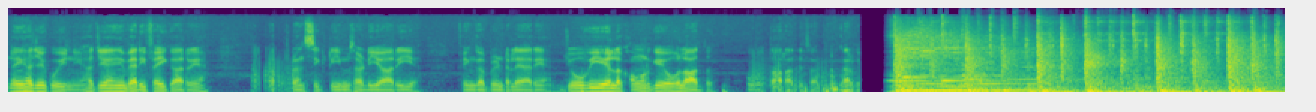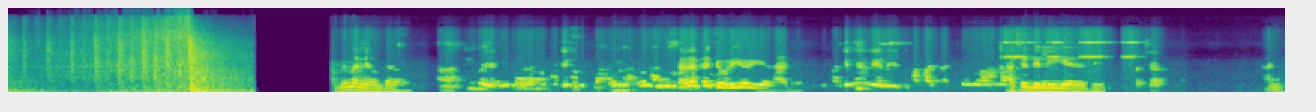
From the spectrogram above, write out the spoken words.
ਨਹੀਂ ਹਜੇ ਕੋਈ ਨਹੀਂ। ਹਜੇ ਅਸੀਂ ਵੈਰੀਫਾਈ ਕਰ ਰਹੇ ਹਾਂ ਫੋਰੈਂਸਿਕ ਟੀਮ ਸਾਡੀ ਆ ਰਹੀ ਹੈ ਫਿੰਗਰਪ੍ਰਿੰਟ ਲੈ ਰਹੇ ਹਾਂ ਜੋ ਵੀ ਇਹ ਲਿਖਾਉਣਗੇ ਉਹ ਹਾਲਾਤ ਉਹ ਧਾਰਾ ਦੇ ਸਾਥ ਕਰ ਅਭਿਮਨਿਊ ਗਿੱਲ ਹਾਂ ਕੀ ਹੋਇਆ ਜੀ ਸਰ ਇੱਥੇ ਚੋਰੀ ਹੋਈ ਹੈ ਸਾਡੇ। ਕਿੱਥੇ ਗਏ ਜੀ? ਅਸੀਂ ਦਿੱਲੀ ਗਏ ਸੀ। ਅੱਛਾ। ਹਾਂਜੀ।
